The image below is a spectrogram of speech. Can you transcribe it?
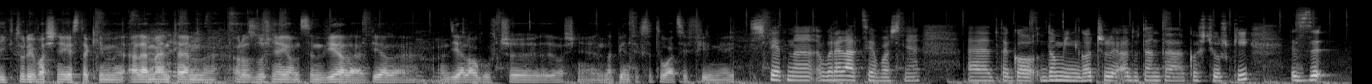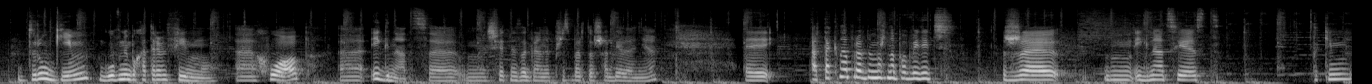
I który właśnie jest takim elementem rozluźniającym wiele, wiele dialogów czy właśnie napiętych sytuacji w filmie. Świetna relacja właśnie e, tego Domingo, czyli adutanta Kościuszki, z drugim głównym bohaterem filmu. E, chłop Ignac, e, świetnie zagrany przez Bartosza Bielenie. E, a tak naprawdę można powiedzieć, że Ignacy jest takim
